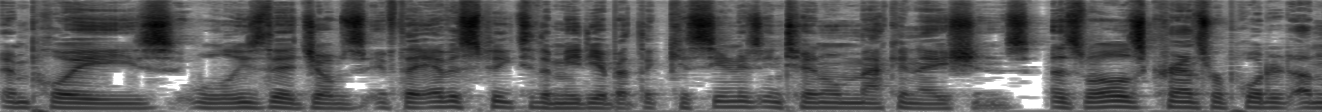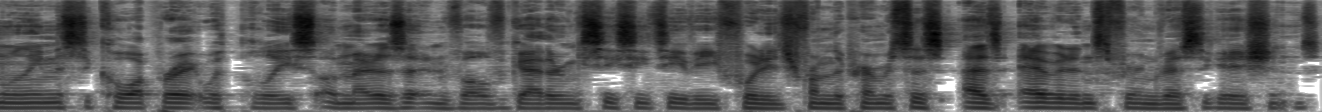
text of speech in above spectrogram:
employees will lose their jobs if they ever speak to the media about the casino's internal machinations, as well as Crown's reported unwillingness to cooperate with police on matters that involve gathering CCTV footage from the premises as evidence for investigations.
